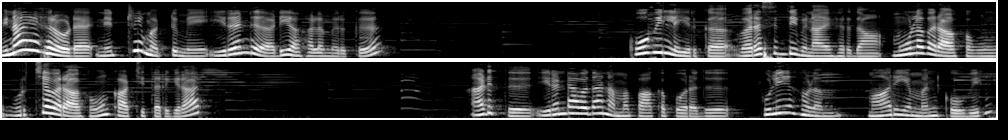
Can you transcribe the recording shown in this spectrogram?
விநாயகரோட நெற்றி மட்டுமே இரண்டு அடி அகலம் இருக்குது கோவிலில் இருக்க வரசித்தி விநாயகர் தான் மூலவராகவும் உற்சவராகவும் காட்சி தருகிறார். அடுத்து இரண்டாவதாக நம்ம பார்க்க போகிறது புளியகுளம் மாரியம்மன் கோவில்.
